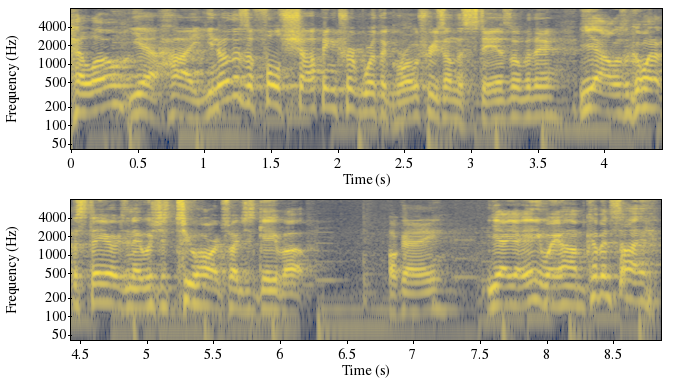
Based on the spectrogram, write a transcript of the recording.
Hello? Yeah, hi. You know there's a full shopping trip worth of groceries on the stairs over there? Yeah, I was going up the stairs and it was just too hard, so I just gave up. Okay. Yeah, yeah. Anyway, um, come inside.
